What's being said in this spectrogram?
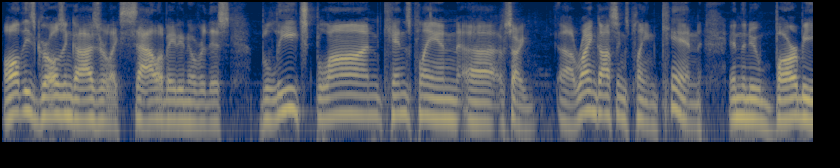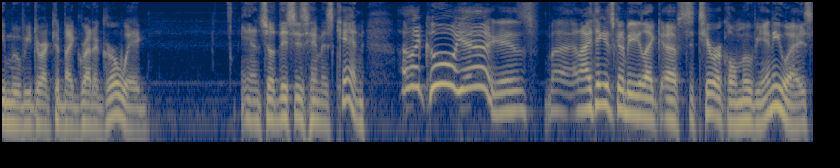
all these girls and guys are like salivating over this bleached blonde. Ken's playing. Uh, sorry, uh, Ryan Gosling's playing Ken in the new Barbie movie directed by Greta Gerwig. And so this is him as Ken. I was like, cool, yeah. Is and I think it's going to be like a satirical movie, anyways.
